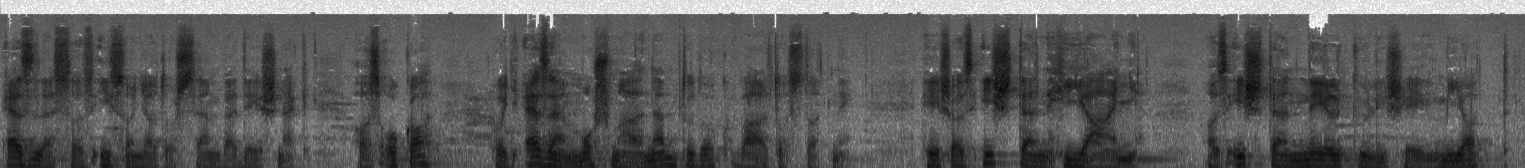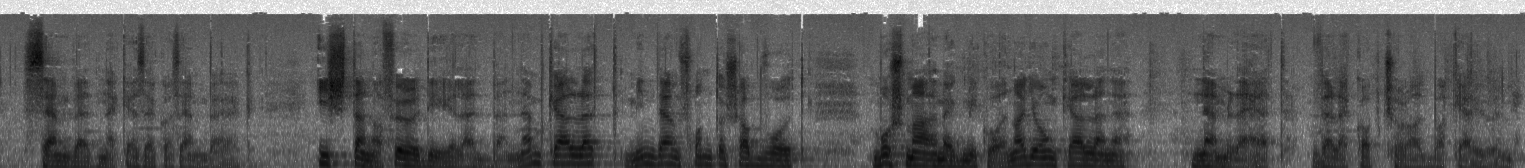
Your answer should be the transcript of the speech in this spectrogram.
Ez lesz az iszonyatos szenvedésnek az oka, hogy ezen most már nem tudok változtatni. És az Isten hiány, az Isten nélküliség miatt szenvednek ezek az emberek. Isten a földi életben nem kellett, minden fontosabb volt, most már meg mikor nagyon kellene, nem lehet vele kapcsolatba kerülni.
